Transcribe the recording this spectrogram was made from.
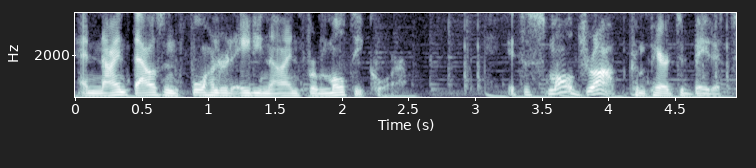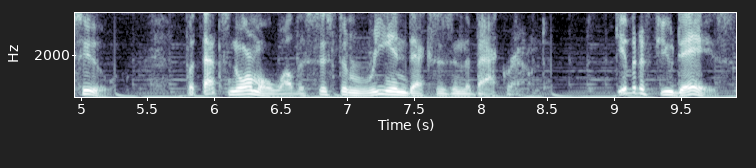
and 9,489 for multi core. It's a small drop compared to Beta 2, but that's normal while the system re indexes in the background. Give it a few days,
